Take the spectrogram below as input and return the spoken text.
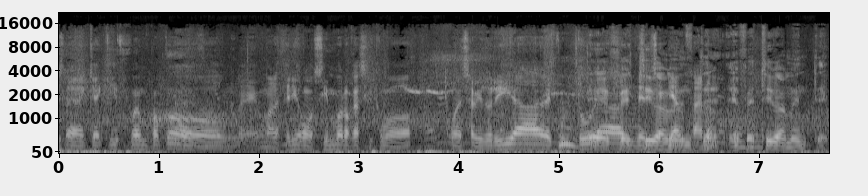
O sea, que aquí fue un poco eh, un monasterio como símbolo casi como, como de sabiduría, de cultura y de Efectivamente, enseñanza, ¿no? efectivamente.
